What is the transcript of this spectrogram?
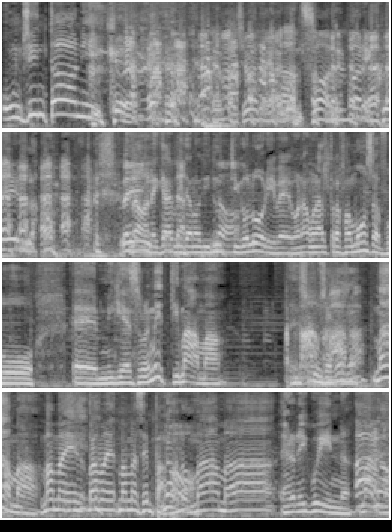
un gin tonic. e faceva la console, il bar è quello. No, ne capitano di tutti i No. colori. beh, una- un'altra famosa fu, eh, mi chiesero, metti mama? Eh, scusa, cosa? Mama. Mamma, è- mamma, mamma Sempapa, No, no? mamma erano i Queen. Mama.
